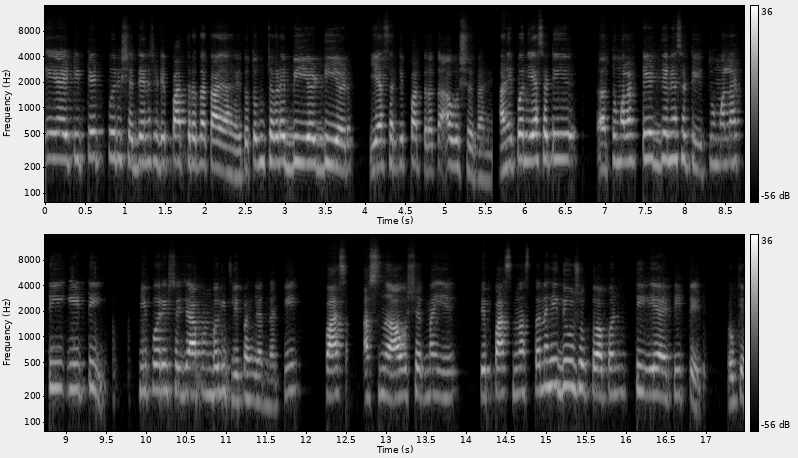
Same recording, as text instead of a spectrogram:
A I T TAIT परीक्षा देण्यासाठी पात्रता काय आहे? तर तुमच्याकडे बी एड डी एड यासारखी पात्रता आवश्यक आहे. आणि पण यासाठी तुम्हाला टेट देण्यासाठी तुम्हाला टीई टी ही परीक्षा जी आपण बघितली पहिल्यांदा ती पास असणं आवश्यक नाहीये. ते पास नसतानाही देऊ शकतो आपण T A I T TAIT okay.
